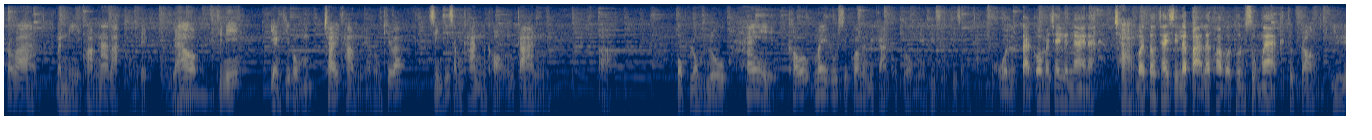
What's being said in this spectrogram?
เพราะว่ามันมีความน่ารักของเด็ก แล้วทีนี้อย่างที่ผมใช้คำเนี่ยผมคิดว่าสิ่งที่สำคัญของการเอ่ออบรมลูกให้เขาไม่รู้สึกว่ามันเป็นการอบรมเนี่ยคือสิ่งที่สำคัญโอ้โหแต่ก็ไม่ใช่เรื่องง่ายนะ ใช่ มันต้องใช้ศิลปะและความอดทนสูงมาก ถูกต้อง หรือ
